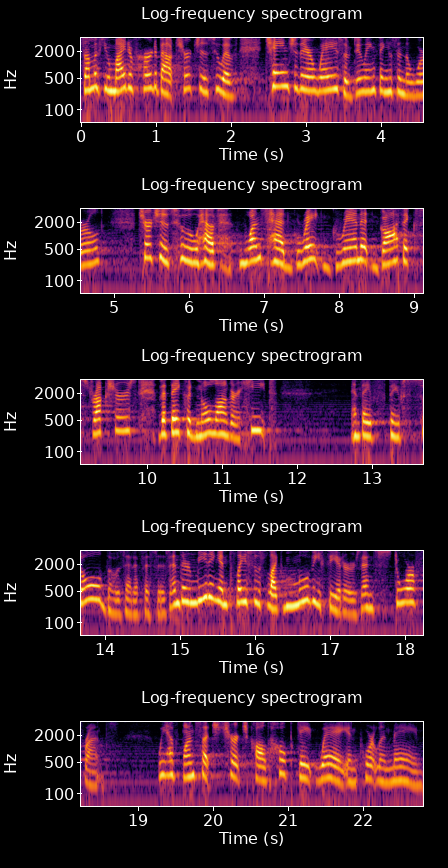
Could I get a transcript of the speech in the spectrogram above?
Some of you might have heard about churches who have changed their ways of doing things in the world. Churches who have once had great granite Gothic structures that they could no longer heat. And they've, they've sold those edifices. And they're meeting in places like movie theaters and storefronts. We have one such church called Hope Gateway in Portland, Maine.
